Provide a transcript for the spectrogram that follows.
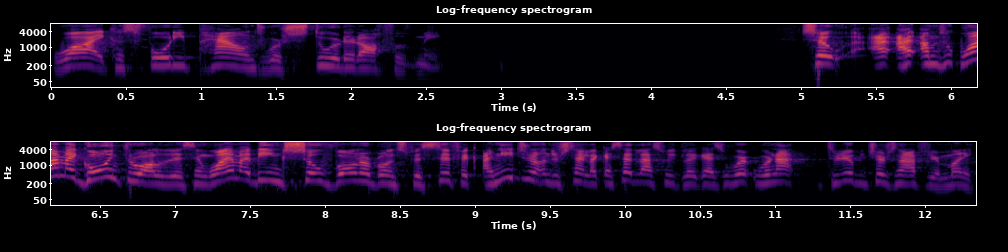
Why? Because 40 pounds were stewarded off of me. So, I, am why am I going through all of this and why am I being so vulnerable and specific? I need you to understand, like I said last week, like I said, we're, we're not, 3W Church is not after your money.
